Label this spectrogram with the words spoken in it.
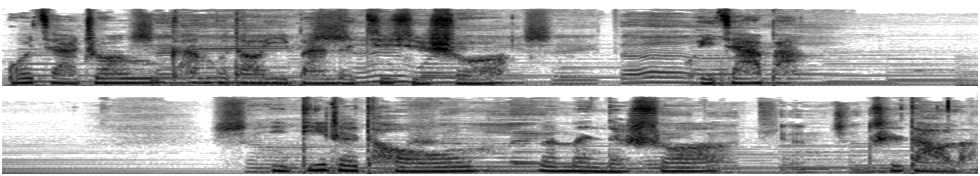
我假装看不到一般的继续说：“回家吧。”你低着头，闷闷地说：“知道了。”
